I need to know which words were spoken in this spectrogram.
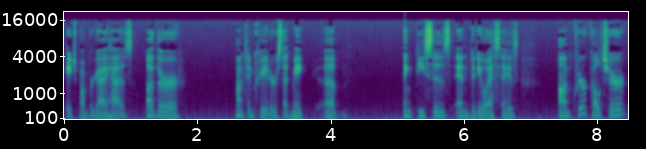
H Bomber guy has other content creators that make uh, think pieces and video essays on queer culture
